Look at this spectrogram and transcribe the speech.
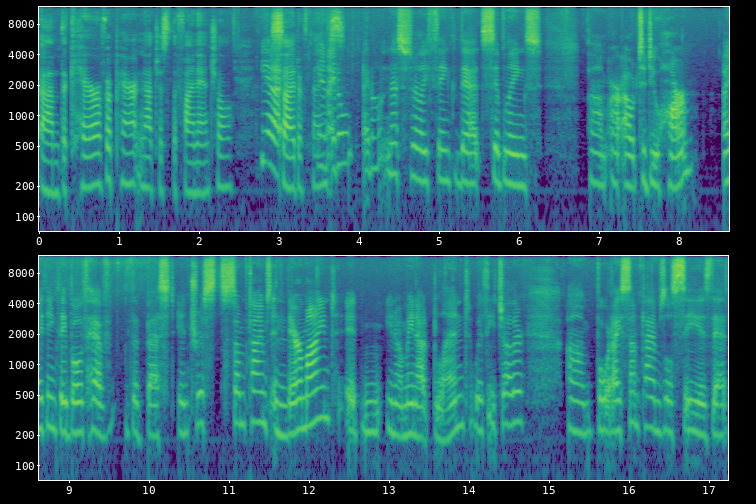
um, the care of a parent, not just the financial Yeah, side of things? And I don't, I don't necessarily think that siblings um, are out to do harm. I think they both have the best interests sometimes in their mind. It you know may not blend with each other, um, but what I sometimes will see is that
